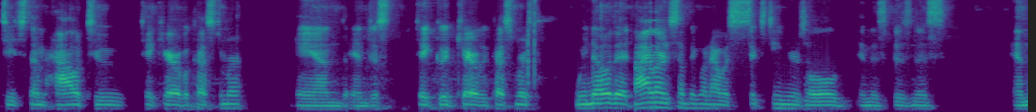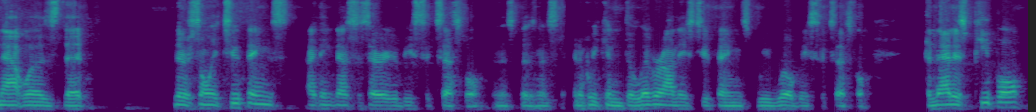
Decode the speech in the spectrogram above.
teach them how to take care of a customer and and just take good care of the customers we know that I learned something when I was 16 years old in this business, and that was that there's only two things I think necessary to be successful in this business. And if we can deliver on these two things, we will be successful. And that is people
